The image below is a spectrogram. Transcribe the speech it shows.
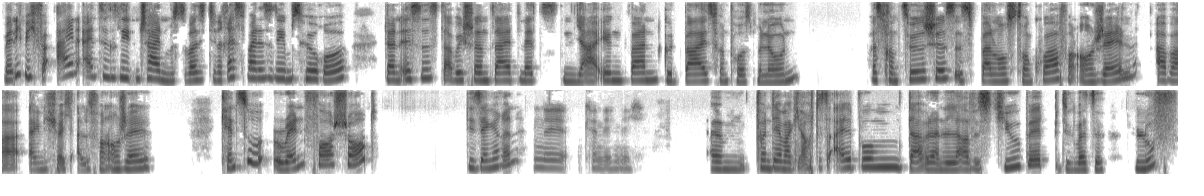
wenn ich mich für ein einziges Lied entscheiden müsste, was ich den Rest meines Lebens höre, dann ist es, glaube ich, schon seit letztem Jahr irgendwann Goodbyes von Post Malone. Was Französisches ist Balance ton quoi von Angèle, aber eigentlich höre ich alles von Angèle. Kennst du Ren for Short? Die Sängerin. Nee, kenne ich nicht. Ähm, von der mag ich auch das Album. Da war dann Love is Stupid, beziehungsweise Luff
